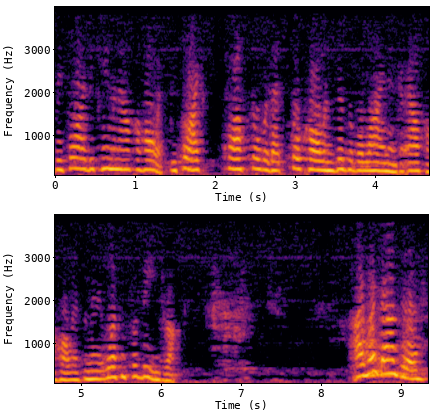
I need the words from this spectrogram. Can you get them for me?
before I became an alcoholic, before I crossed over that so-called invisible line into alcoholism, and it wasn't for being drunk. I went down to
